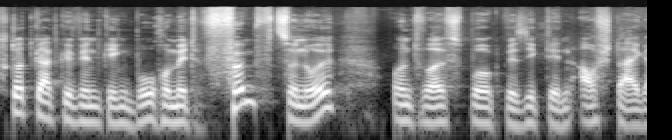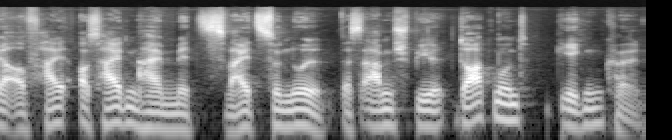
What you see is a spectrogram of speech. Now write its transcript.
Stuttgart gewinnt gegen Bochum mit 5 zu 0 und Wolfsburg besiegt den Aufsteiger aus Heidenheim mit 2 zu 0. Das Abendspiel Dortmund gegen Köln.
